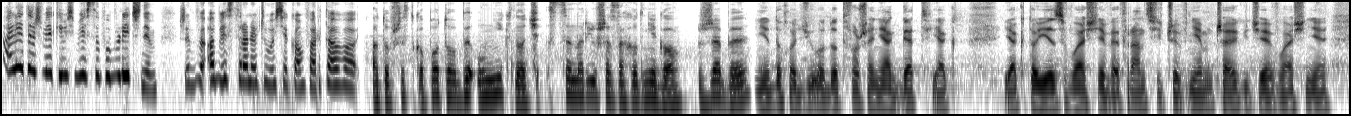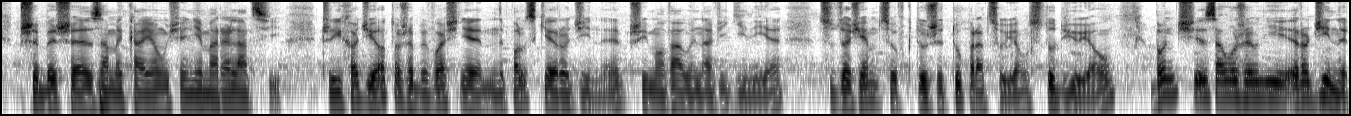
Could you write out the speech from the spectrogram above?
ale też w jakimś miejscu publicznym, żeby obie strony czuły się komfortowo A to wszystko po to, by uniknąć scenariusza zachodniego, żeby Nie dochodziło do tworzenia get, jak, jak to jest właśnie we Francji czy w Niemczech, gdzie właśnie przybysze zamykają się, nie ma relacji. Czyli chodzi o to, żeby właśnie polskie rodziny przyjmowały na Wigilię cudzoziemców, którzy tu pracują, studiują, bądź założyli rodziny.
